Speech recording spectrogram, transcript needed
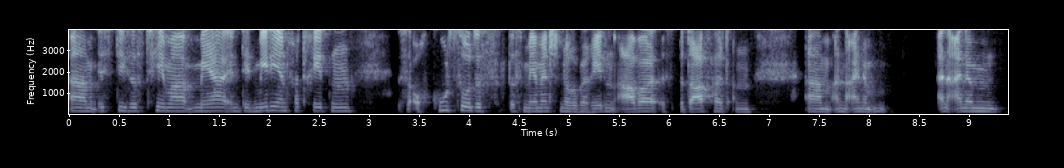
ähm, ist dieses Thema mehr in den Medien vertreten. Ist auch gut so, dass, dass mehr Menschen darüber reden, aber es bedarf halt an, ähm, an einem, an einem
